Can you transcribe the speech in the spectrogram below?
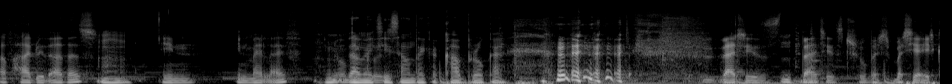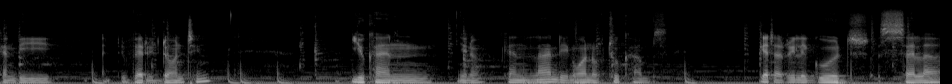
I've had with others Mhm. in in my life. You know, that makes you sound like a car broker. that is that is true but but yeah it can be very daunting. You can you know can land in one of two camps. Get a really good seller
